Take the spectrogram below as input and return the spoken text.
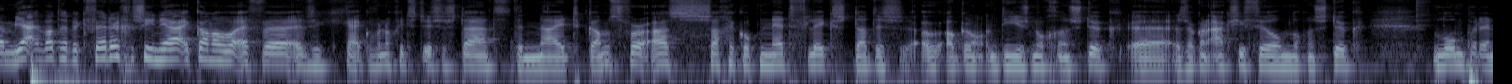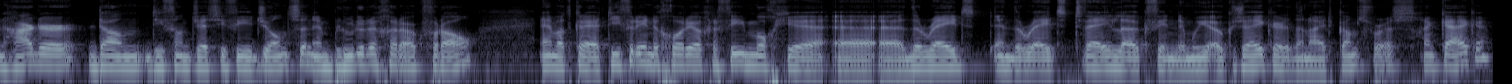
Um, ja, en wat heb ik verder gezien? Ja, ik kan nog wel even, even kijken of er nog iets tussen staat. The Night Comes For Us zag ik op Netflix. Dat is ook, die is nog een stuk, uh, is ook een actiefilm, nog een stuk lomper en harder dan die van Jesse V. Johnson. En bloederiger ook vooral. En wat creatiever in de choreografie. Mocht je uh, uh, The Raid en The Raid 2 leuk vinden, moet je ook zeker The Night Comes For Us gaan kijken.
